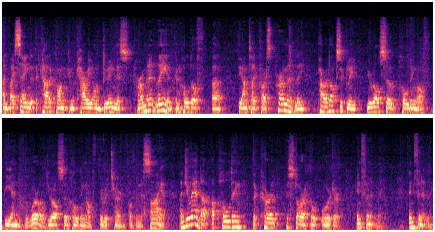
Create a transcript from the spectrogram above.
and by saying that the katechon can carry on doing this permanently and can hold off uh, the Antichrist permanently, paradoxically, you're also holding off the end of the world. You're also holding off the return of the Messiah. And you end up upholding the current historical order infinitely. Infinitely.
